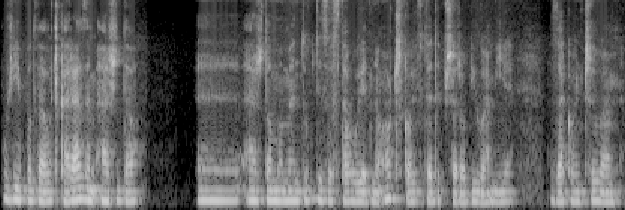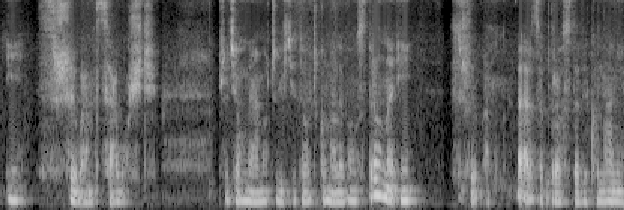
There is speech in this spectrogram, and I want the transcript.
później po dwa oczka razem, aż do, y, aż do momentu, gdy zostało jedno oczko i wtedy przerobiłam je, zakończyłam i zszyłam całość. Przeciągnęłam oczywiście to oczko na lewą stronę i zszyłam. Bardzo proste wykonanie.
